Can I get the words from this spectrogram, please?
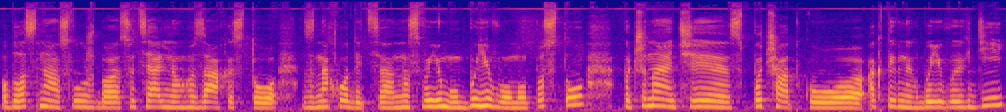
Обласна служба соціального захисту знаходиться на своєму бойовому посту. Починаючи з початку активних бойових дій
